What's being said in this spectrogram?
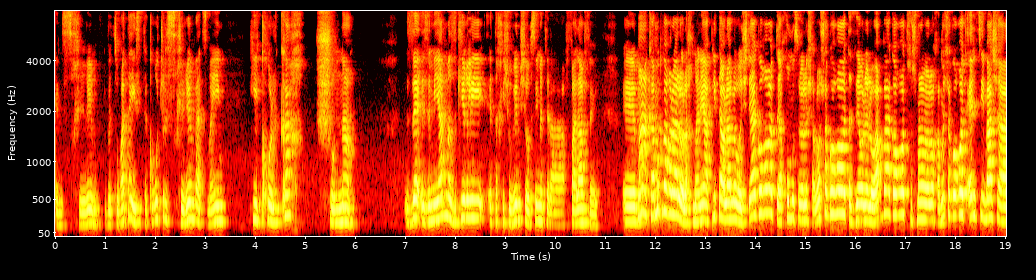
הם שכירים, וצורת ההשתכרות של שכירים ועצמאים היא כל כך שונה. זה, זה מיד מזכיר לי את החישובים שעושים אצל הפלאפל. אה, מה, כמה כבר עולה לו? לחמניה, פיתה עולה לו שתי אגורות, חומוס עולה לו שלוש אגורות, אז זה עולה לו ארבע אגורות, חשמל עולה לו חמש אגורות, אין סיבה שה...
